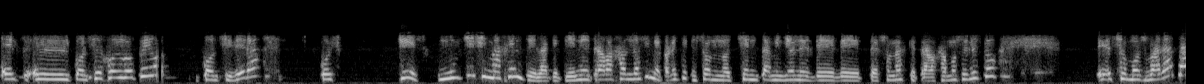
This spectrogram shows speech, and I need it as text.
el, Consejo Europeo considera pues que es muchísima gente la que tiene trabajando así, me parece que son 80 millones de, personas que trabajamos en esto, eh, somos baratas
